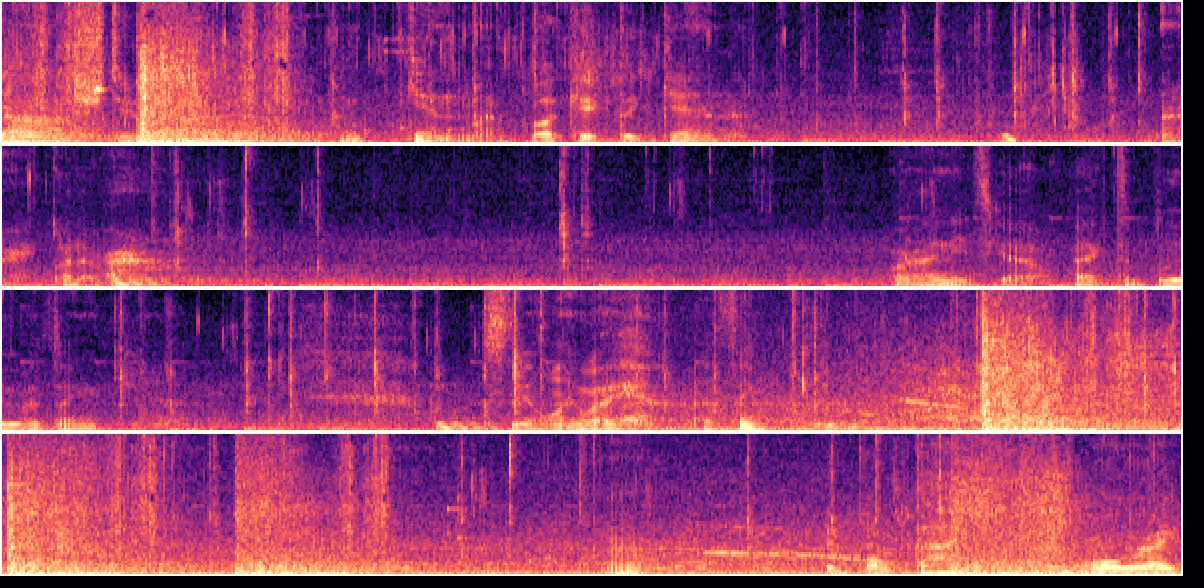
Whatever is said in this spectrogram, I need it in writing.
gosh, dude. I'm getting my butt kicked again. Alright, whatever. Where do I need to go? Back to blue, I think. It's the only way, I think. Oh. They both died? Alright.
